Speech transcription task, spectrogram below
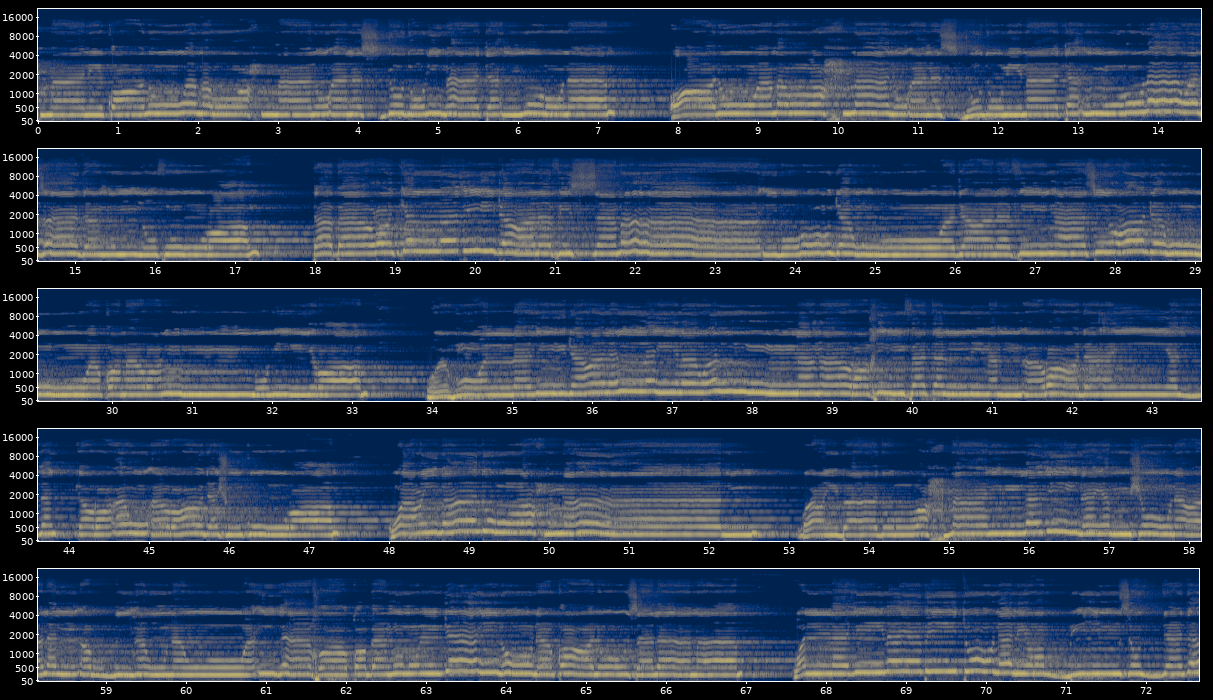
قالوا وما الرحمن أنسجد لما تأمرنا؟ قالوا وما الرحمن أنسجد لما تأمرنا وزادهم نفورا. تبارك الذي يذكر أو أراد شكورا. وعباد الرحمن وعباد الرحمن الذين يمشون على الأرض هونا وإذا خاطبهم الجاهلون قالوا سلاما. والذين يبيتون لربهم سجدا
